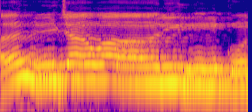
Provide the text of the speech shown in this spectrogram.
الجوار الكنس.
